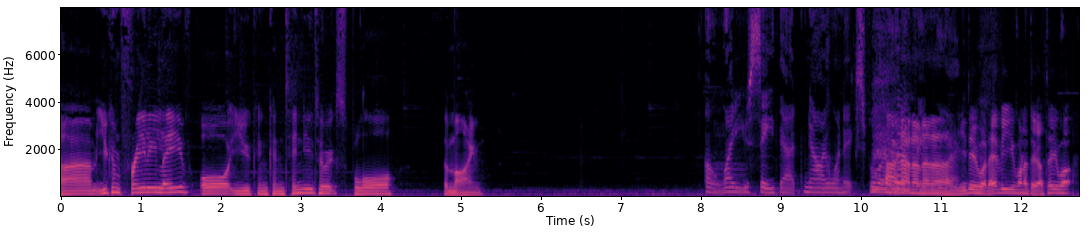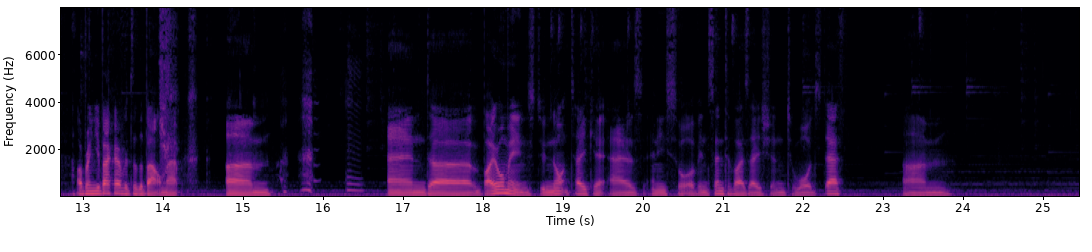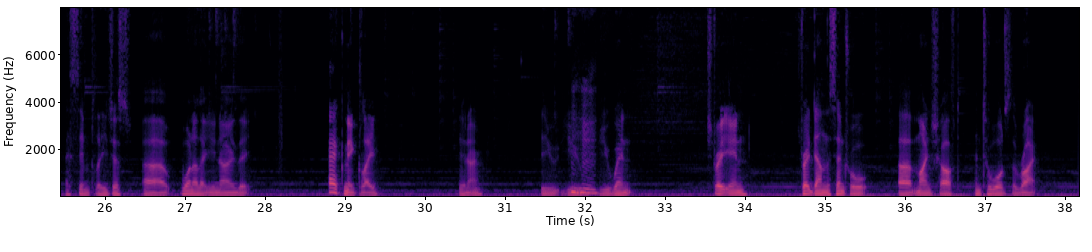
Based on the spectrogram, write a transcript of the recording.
Um, you can freely leave, or you can continue to explore the mine. oh, why do you say that? Now I want to explore. No, no, no, no, no, no. You do whatever you want to do. I'll tell you what. I'll bring you back over to the battle map. Um, and uh, by all means, do not take it as any sort of incentivization towards death. Um, I simply just uh, want to let you know that technically, you know, you you you went straight in, straight down the central uh, mine shaft and towards the right,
